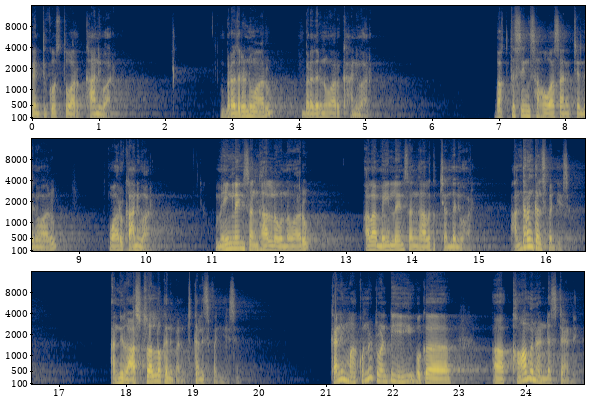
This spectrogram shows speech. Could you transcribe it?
పెంతికోస్తు వారు కానివారు. బ్రదరును వారు బ్రదరును వారు కానివారు. భక్త సింగ్ సహవాసానికి చెందినవారు వారు కానివారు. మెయిన్ లైన్ సంఘాల్లో ఉన్నవారు అలా మెయిన్ లైన్ సంఘాలకు చెందనివారు. అందరం కలిసి పనిచేశాం. అన్ని రాష్ట్రాల్లో కని పని కలిసి పనిచేశాం. కానీ మాకున్నటువంటి ఒక కామన్ అండర్స్టాండింగ్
